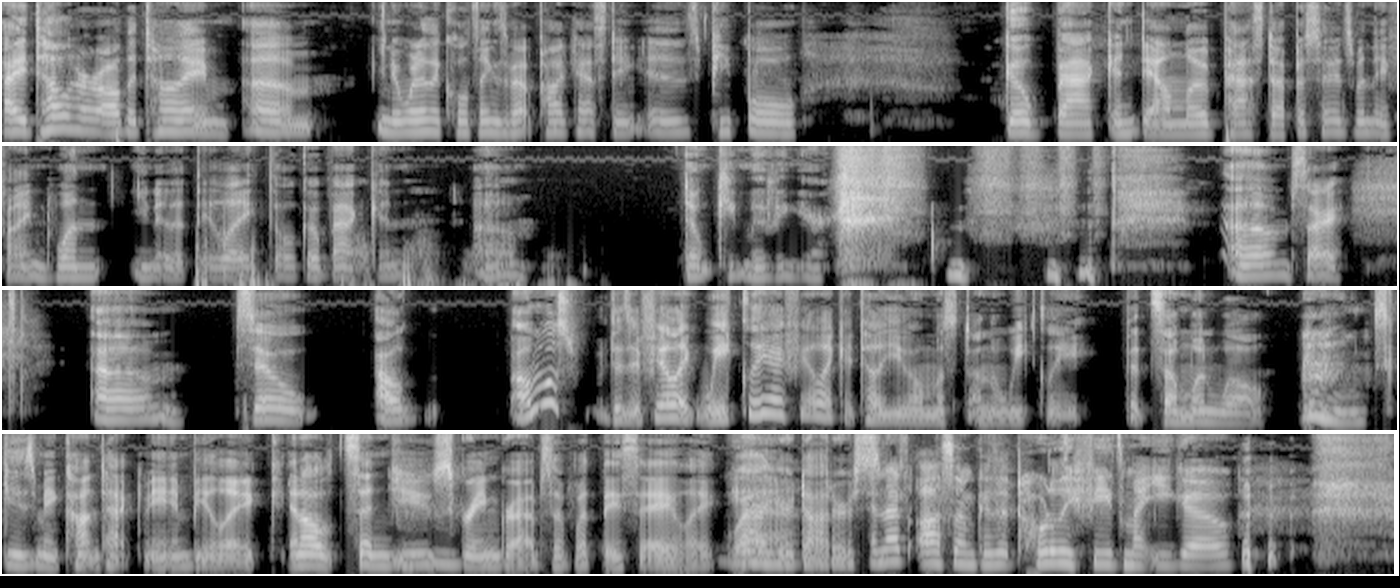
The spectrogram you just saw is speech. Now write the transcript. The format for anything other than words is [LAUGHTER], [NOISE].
I tell her all the time. Um, you know, one of the cool things about podcasting is people go back and download past episodes when they find one you know that they like they'll go back and um don't keep moving your [LAUGHS] [LAUGHS] um sorry um so i'll almost does it feel like weekly i feel like i tell you almost on the weekly that someone will [CLEARS THROAT] excuse me contact me and be like and i'll send you Mhm. screen grabs of what they say like wow Yeah. your daughter's and that's awesome because it totally feeds my ego. [LAUGHS]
